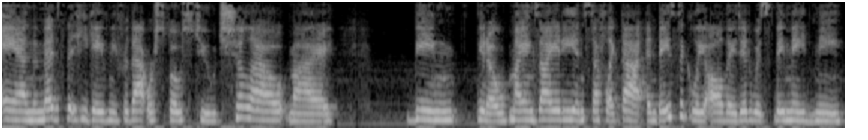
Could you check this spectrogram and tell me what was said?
And the meds that he gave me for that were supposed to chill out my being, you know, my anxiety and stuff like that. And basically all they did was they made me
